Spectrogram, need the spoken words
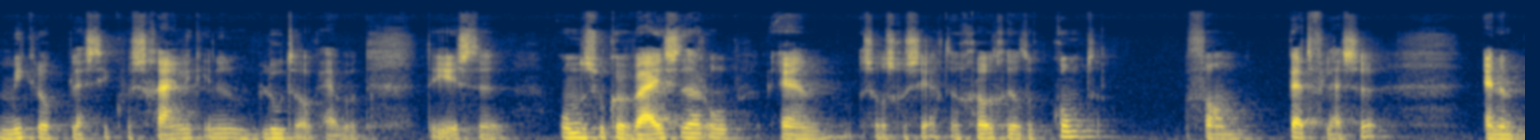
microplastic waarschijnlijk in hun bloed ook hebben. De eerste onderzoeken wijzen daarop. En zoals gezegd, een groot gedeelte komt van petflessen. En een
